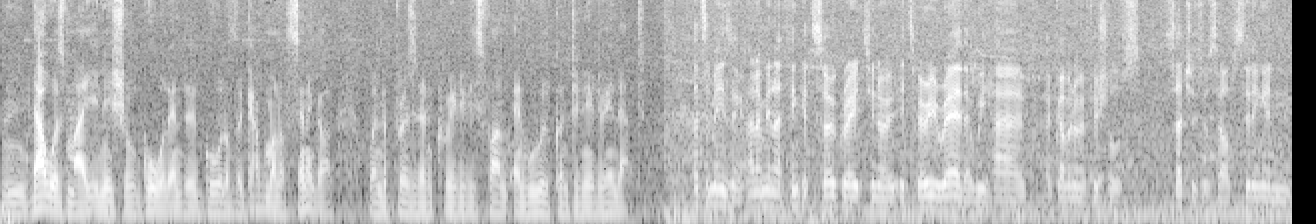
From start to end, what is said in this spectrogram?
And that was my initial goal and the goal of the government of Senegal when the president created his fund, and we will continue doing that. That's amazing. And I mean, I think it's so great. You know, it's very rare that we have government officials such as yourself sitting in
